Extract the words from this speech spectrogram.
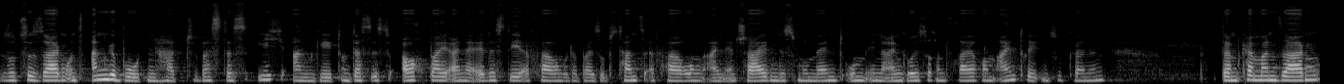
sozusagen uns angeboten hat, was das Ich angeht, und das ist auch bei einer LSD-Erfahrung oder bei Substanzerfahrung ein entscheidendes Moment, um in einen größeren Freiraum eintreten zu können, dann kann man sagen,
